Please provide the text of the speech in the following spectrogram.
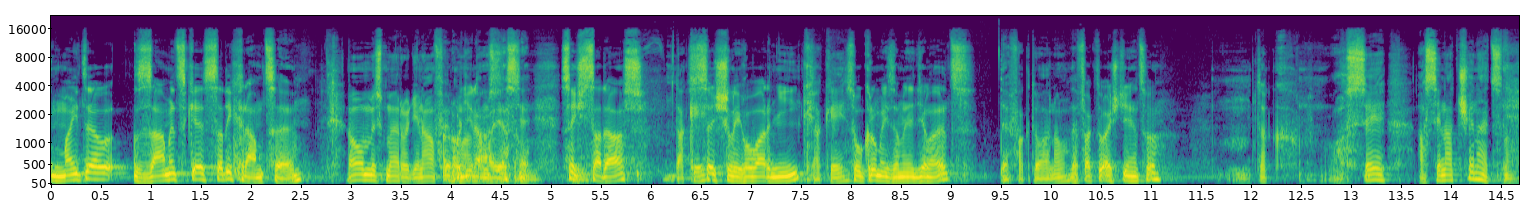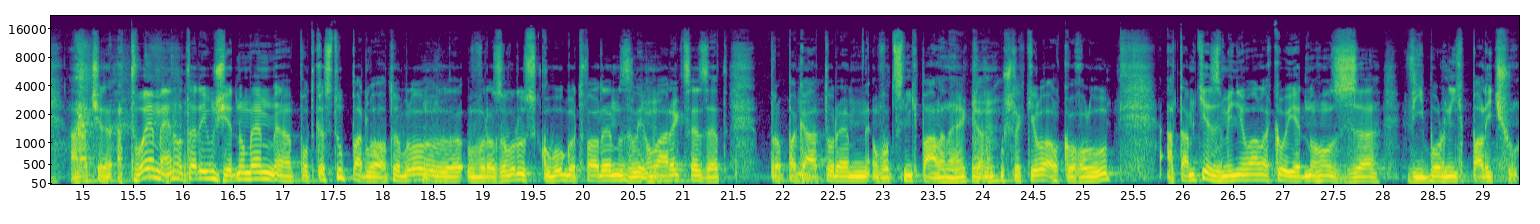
majitel zámecké sady Chrámce. No, my jsme rodinná firma. Rodinná, jasně. Seš sadař. Taky. Seš lihovarník. Taky. Soukromý zemědělec. De facto ano. De facto a ještě něco? Tak asi, asi nadšenec. No. A, nadšenec. a tvoje jméno tady už jednom mém eh, podcastu padlo, a to bylo v rozhovoru s Kubou Gottwaldem z Lihovárek.cz, propagátorem ovocných pálenek a mm. ušlechtilo alkoholu. A tam tě zmiňoval jako jednoho z výborných paličů.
